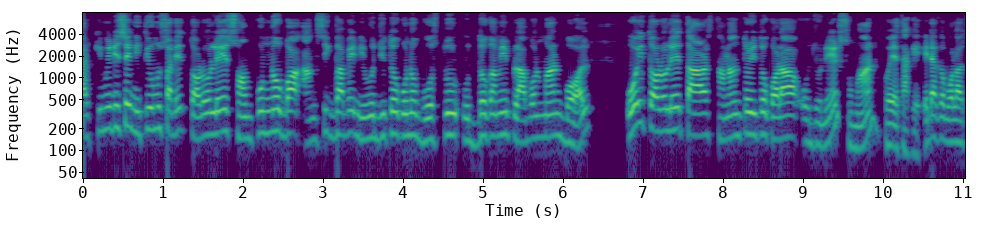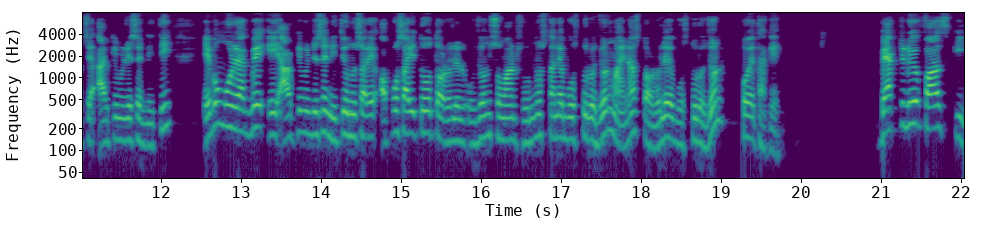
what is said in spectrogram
আর্কিমিডিসের নীতি অনুসারে তরলে সম্পূর্ণ বা আংশিকভাবে নিয়োজিত কোনো বস্তুর ঊর্ধ্বগামী প্লাবনমান বল ওই তরলে তার স্থানান্তরিত করা ওজনের সমান হয়ে থাকে। এটাকে বলা হচ্ছে আর্কিমিডিসের নীতি এবং মনে রাখবে এই আর্কিমিডিসের নীতি অনুসারে অপসারিত তরলের ওজন সমান শূন্যস্থানে বস্তুর ওজন মাইনাস তরলে বস্তুর ওজন হয়ে থাকে। ব্যাকটেরিওফাজ কি?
